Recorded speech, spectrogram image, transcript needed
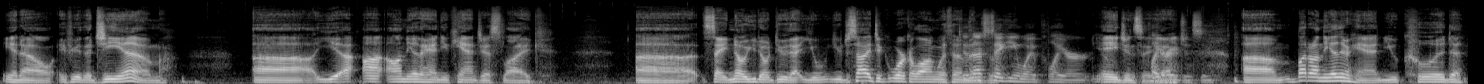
you know, if you're the GM, uh, yeah. On, on the other hand, you can't just like uh, say no, you don't do that. You you decide to work along with and- that's taking away player you know, Agency, player yeah. agency. um, but on the other hand, you could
